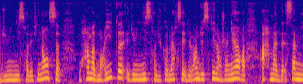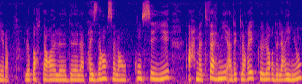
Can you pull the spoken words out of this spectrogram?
du ministre des Finances, Mohamed Maït, et du ministre du Commerce et de l'Industrie, l'ingénieur Ahmed Samir. Le porte-parole de la présidence, l'en conseiller Ahmed Fahmi, a déclaré que lors de la réunion,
